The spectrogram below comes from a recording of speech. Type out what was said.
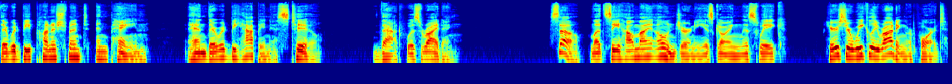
There would be punishment and pain, and there would be happiness too. That was writing. So, let's see how my own journey is going this week. Here's your weekly writing report.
